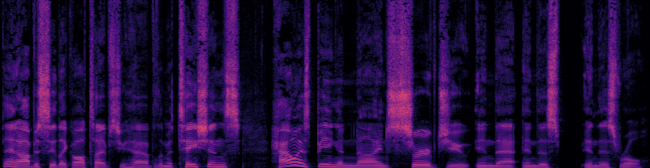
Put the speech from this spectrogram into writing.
Then, obviously, like all types, you have limitations. How has being a nine served you in that in this in this role?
